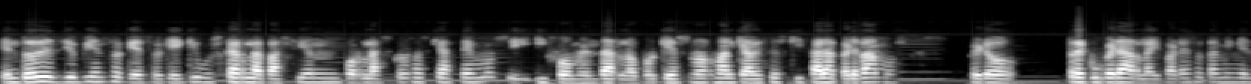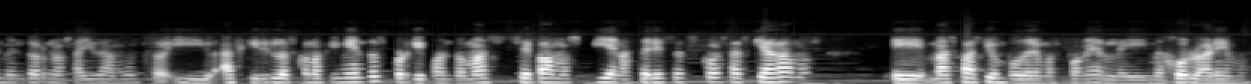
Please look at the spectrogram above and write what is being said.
Entonces yo pienso que eso, que hay que buscar la pasión por las cosas que hacemos y, fomentarla, porque es normal que a veces quizá la perdamos, pero recuperarla y para eso también el mentor nos ayuda mucho y adquirir los conocimientos, porque cuanto más sepamos bien hacer esas cosas que hagamos, eh, más pasión podremos ponerle y mejor lo haremos.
